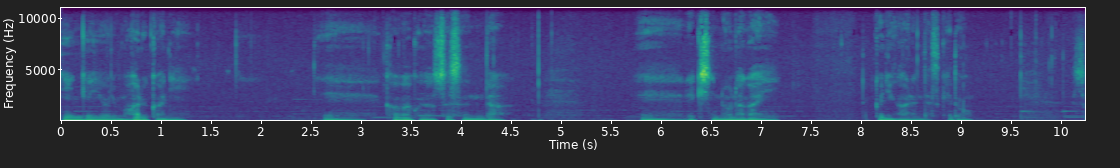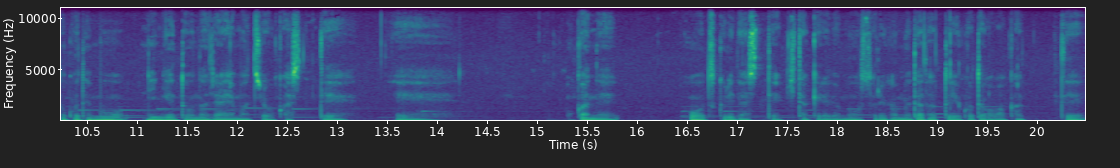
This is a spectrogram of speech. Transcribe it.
人間よりもはるかに、えー、科学の進んだ、えー、歴史の長い国があるんですけどそこでも人間と同じ過ちを犯してえー、お金を作り出してきたけれどもそれが無駄だということが分かって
